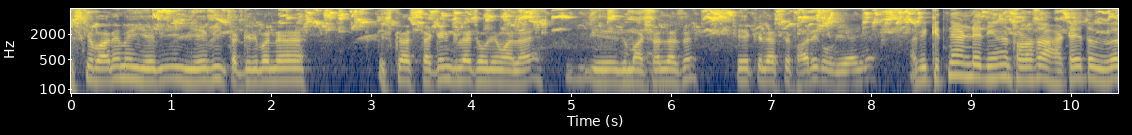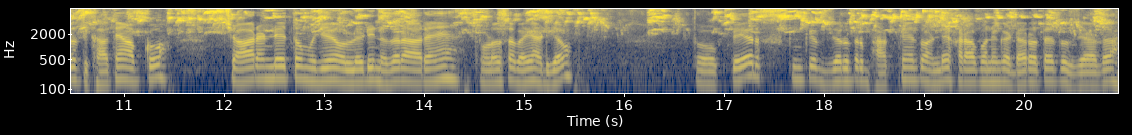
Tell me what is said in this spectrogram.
इसके बारे में ये भी ये भी तकरीबन इसका सेकंड क्लास होने वाला है। ये जो माशाल्लाह से एक क्लास से फारिग हो गया है ये। अभी कितने अंडे दिए हैं? थोड़ा सा हटे तो व्यूवर्स दिखाते हैं आपको। चार अंडे तो मुझे ऑलरेडी नज़र आ रहे हैं। थोड़ा सा भाई हट जाओ। तो पेयर्स क्योंकि इधर उधर भागते हैं तो अंडे ख़राब होने का डर होता है तो ज़्यादा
